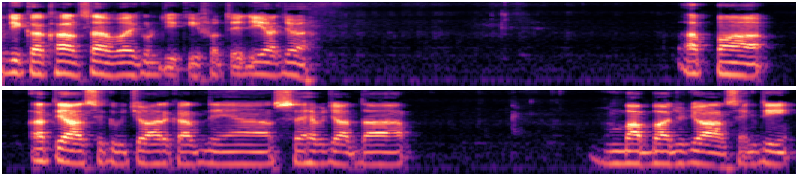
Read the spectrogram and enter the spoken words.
ਜੀ ਕਾ ਖਾਲਸਾ, ਵਾਹਿਗੁਰੂ ਜੀ ਕੀ ਫਤਿਹ ਜੀ। ਅੱਜ ਆਪਾਂ ਇਤਿਹਾਸਿਕ ਵਿਚਾਰ ਕਰਦੇ ਆਂ ਸਹਿਬਜ਼ਾਦਾ ਬਾਬਾ ਜੁਝਾਰ ਸਿੰਘ ਜੀ,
